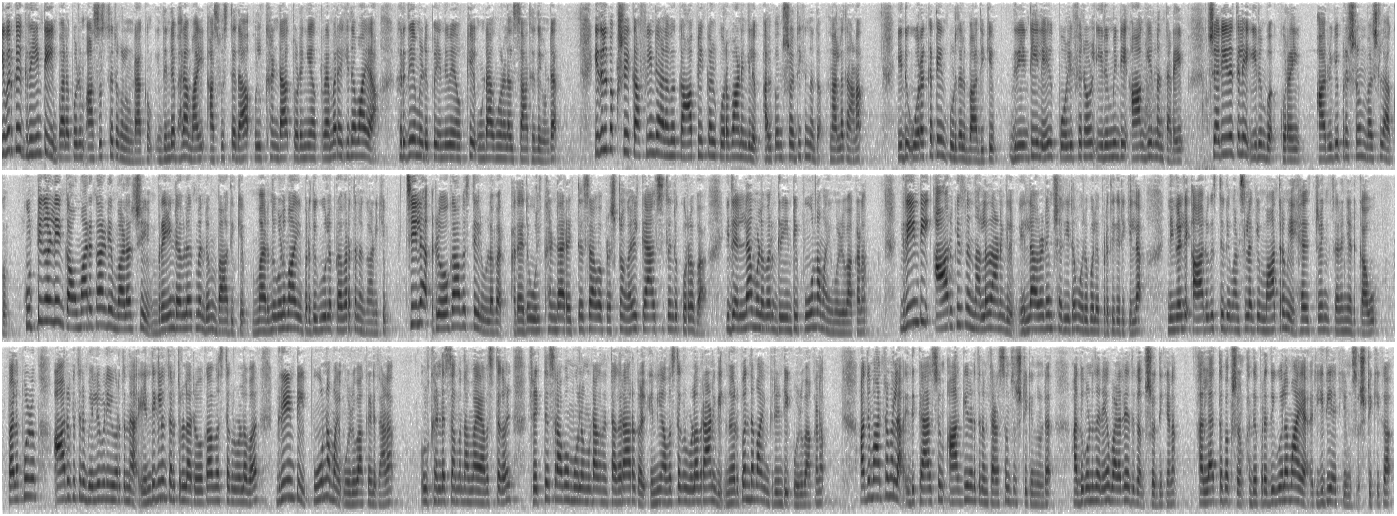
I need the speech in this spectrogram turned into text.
ഇവർക്ക് ഗ്രീൻ ടീയും പലപ്പോഴും അസ്വസ്ഥതകൾ ഉണ്ടാക്കും. ഇതിന്റെ ഫലമായി അസ്വസ്ഥത ഉത്കണ്ഠ തുടങ്ങിയ ക്രമരഹിതമായ ഹൃദയമെടുപ്പ് എന്നിവയൊക്കെ ഉണ്ടാകാനുള്ള സാധ്യതയുണ്ട്. ഇതിൽ പക്ഷേ കഫീന്റെ അളവ് കാപ്പിയേക്കാൾ കുറവാണെങ്കിലും അല്പം ശ്രദ്ധിക്കുന്നത് നല്ലതാണ്. ഇത് ഉറക്കത്തെയും കൂടുതൽ ബാധിക്കും. ഗ്രീൻ ടീയിലെ പോളിഫെനോൾ ഇരുമ്പിന്റെ ആഗിരണം തടയും. ശരീരത്തിലെ ഇരുമ്പ് കുറയും. ആരോഗ്യ പ്രശ്നം വഷളാക്കും. കുട്ടികളുടെയും കൗമാരക്കാരുടെയും വളർച്ചയും ബ്രെയിൻ ഡെവലപ്മെന്റും ബാധിക്കും. മരുന്നുകളുമായും പ്രതികൂല പ്രവർത്തനം കാണിക്കും. ചില രോഗാവസ്ഥയിലുള്ളവർ അതായത് ഉത്കണ്ഠ രക്തസ്രാവ പ്രശ്നങ്ങൾ കാൽസ്യത്തിന്റെ കുറവ് ഇതെല്ലാം ഉള്ളവർ ഗ്രീൻ ടീ പൂർണമായും ഒഴിവാക്കണം. ഗ്രീൻ ടീ ആരോഗ്യത്തിന് നല്ലതാണെങ്കിലും എല്ലാവരുടെയും ശരീരം ഒരുപോലെ പ്രതികരിക്കില്ല. നിങ്ങളുടെ ആരോഗ്യസ്ഥിതി മനസ്സിലാക്കി മാത്രമേ ഹെൽത്ത് ഡ്രിങ്ക് തിരഞ്ഞെടുക്കാവൂ. പലപ്പോഴും ആരോഗ്യത്തിന് വെല്ലുവിളി ഉയർത്തുന്ന എന്തെങ്കിലും തരത്തിലുള്ള രോഗാവസ്ഥകളുള്ളവർ ഗ്രീൻ ടീ പൂർണമായും ഒഴിവാക്കേണ്ടതാണ്. ഉത്കണ്ഠ സംബന്ധമായ അവസ്ഥകൾ രക്തസ്രാവം മൂലമുണ്ടാകുന്ന തകരാറുകൾ എന്നീ അവസ്ഥകൾ ഉള്ളവരാണെങ്കിൽ നിർബന്ധമായും ഗ്രീൻ ടീ ഒഴിവാക്കണം. അതുമാത്രമല്ല ഇത് കാൽസ്യം ആഗിരണത്തിനും തടസ്സം സൃഷ്ടിക്കുന്നുണ്ട്. അതുകൊണ്ട് തന്നെ വളരെയധികം ശ്രദ്ധിക്കണം. അല്ലാത്ത പക്ഷം അത് പ്രതികൂലമായ രീതിയായിരിക്കും സൃഷ്ടിക്കുക.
